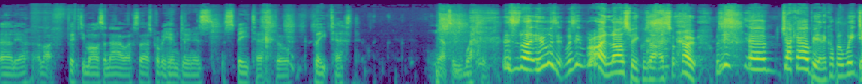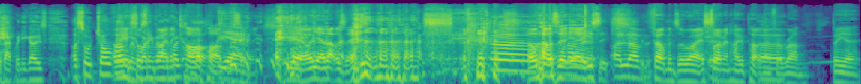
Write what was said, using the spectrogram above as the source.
earlier at like 50 miles an hour, so that's probably him doing his speed test or bleep test. The absolute weapon. This is like who was it? Was it Brian last week? Was that I saw? No, was it um, Jack Albion a couple of weeks back when he goes? I saw Joel oh, Veltman running around in a car park. park yeah, yeah, oh yeah, that was it. oh, that was it. Yeah, it. See, I love it. Veltman's all right. It's Simon Hope Park going for a uh, run, but yeah,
